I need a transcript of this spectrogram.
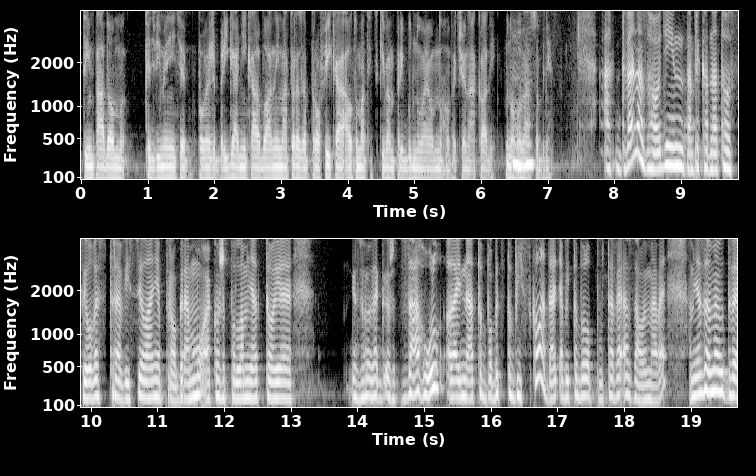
Tým pádom keď vymeníte, poviem, že brigádnika alebo animátora za profíka, automaticky vám pribudnú aj o mnoho väčšie náklady. Mnohonásobne. Mm-hmm. A 12 hodín napríklad na toho Silvestra vysielania programu, akože podľa mňa to je zahul aj na to vôbec to vyskladať, aby to bolo pútavé a zaujímavé. A mňa zaujímajú dve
